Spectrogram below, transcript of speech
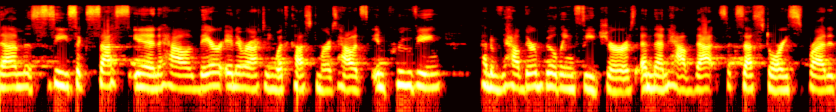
them see success in how they're interacting with customers, how it's improving kind of have they're building features and then have that success story spread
